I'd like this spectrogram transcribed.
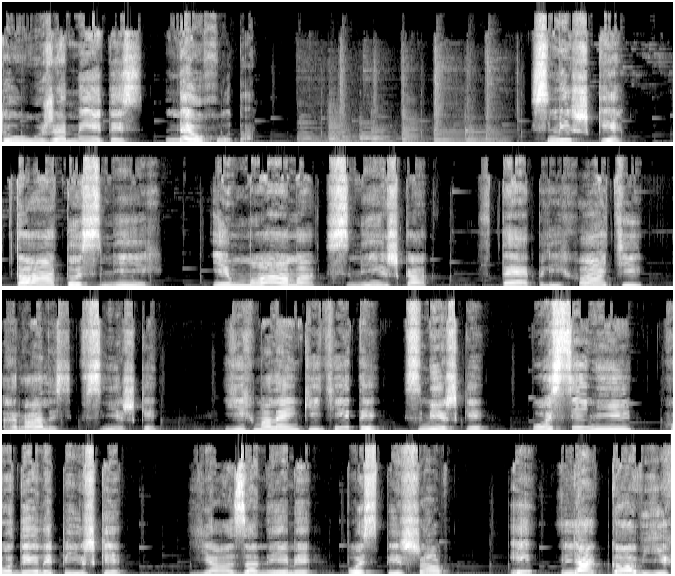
Дуже митись неохота. Смішки, тато сміх і мама смішка теплій хаті грались в сніжки. Їх маленькі діти, смішки, по стіні ходили пішки. Я за ними поспішав і лякав їх.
